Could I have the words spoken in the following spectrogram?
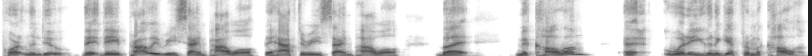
Portland do? They they probably re-sign Powell. They have to re-sign Powell, but McCollum, uh, what are you going to get from McCollum?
